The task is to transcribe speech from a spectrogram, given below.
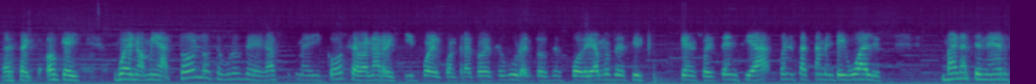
Perfecto, ok. Bueno, mira, todos los seguros de gastos médicos se van a regir por el contrato de seguro, entonces podríamos decir que en su esencia son exactamente iguales. Van a tener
